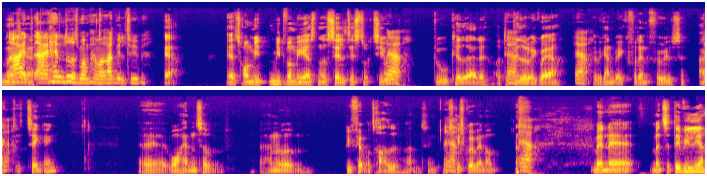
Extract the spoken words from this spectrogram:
Nej, øh, han lyder som om, han var en ret vild type. Ja. Jeg tror, mit, mit var mere sådan noget selvdestruktivt. Ja. Du er ked af det, og det ja. gider du ikke være. Ja. Jeg vil gerne væk fra den følelse ja. ting, ikke? Øh, hvor han så, han nåede blive 35, og han tænkte, måske ja. skulle jeg vende om. Ja. Men øh, men så det ville jeg,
